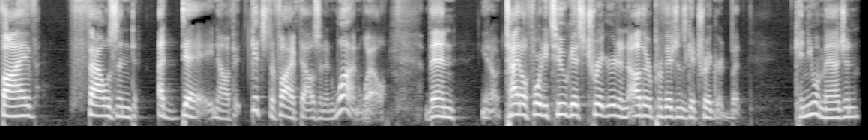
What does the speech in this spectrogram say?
5,000 a day. Now, if it gets to 5,001, well, then, you know, Title 42 gets triggered and other provisions get triggered. But can you imagine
